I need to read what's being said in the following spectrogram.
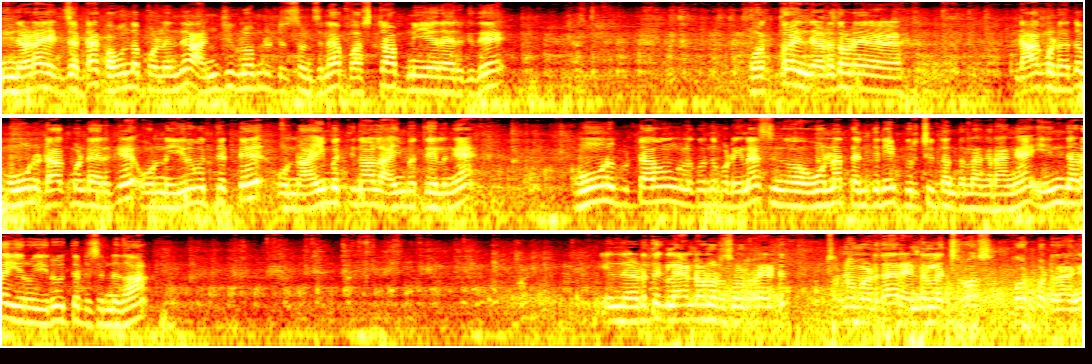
இந்த இடம் எக்ஸாக்டாக கவுந்தப்பள்ளிலேருந்து அஞ்சு கிலோமீட்டர் டிஸ்டன்ஸில் பஸ் ஸ்டாப் நியராக இருக்குது. மொத்தம் இந்த இடத்தோட டாக்குமெண்ட் வந்து மூணு டாக்குமெண்ட்டாக இருக்குது ஒன்று இருபத்தெட்டு ஒன்று ஐம்பத்தி நாலு ஐம்பத்தேழுங்க. மூணு பிட்டாவும் உங்களுக்கு வந்து பார்த்தீங்கன்னா ஒன்றா தனித்தனியாக பிரித்து தந்துடலாங்கிறாங்க. இந்த இடம் இரு இருபத்தெட்டு சென்ட் தான். இந்த இடத்துக்கு லேண்ட் ஓனர் சொல்கிற ரேட்டு சொன்ன மாதிரி தான் ரெண்டரை லட்ச ரூபா கோட் பண்ணுறாங்க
